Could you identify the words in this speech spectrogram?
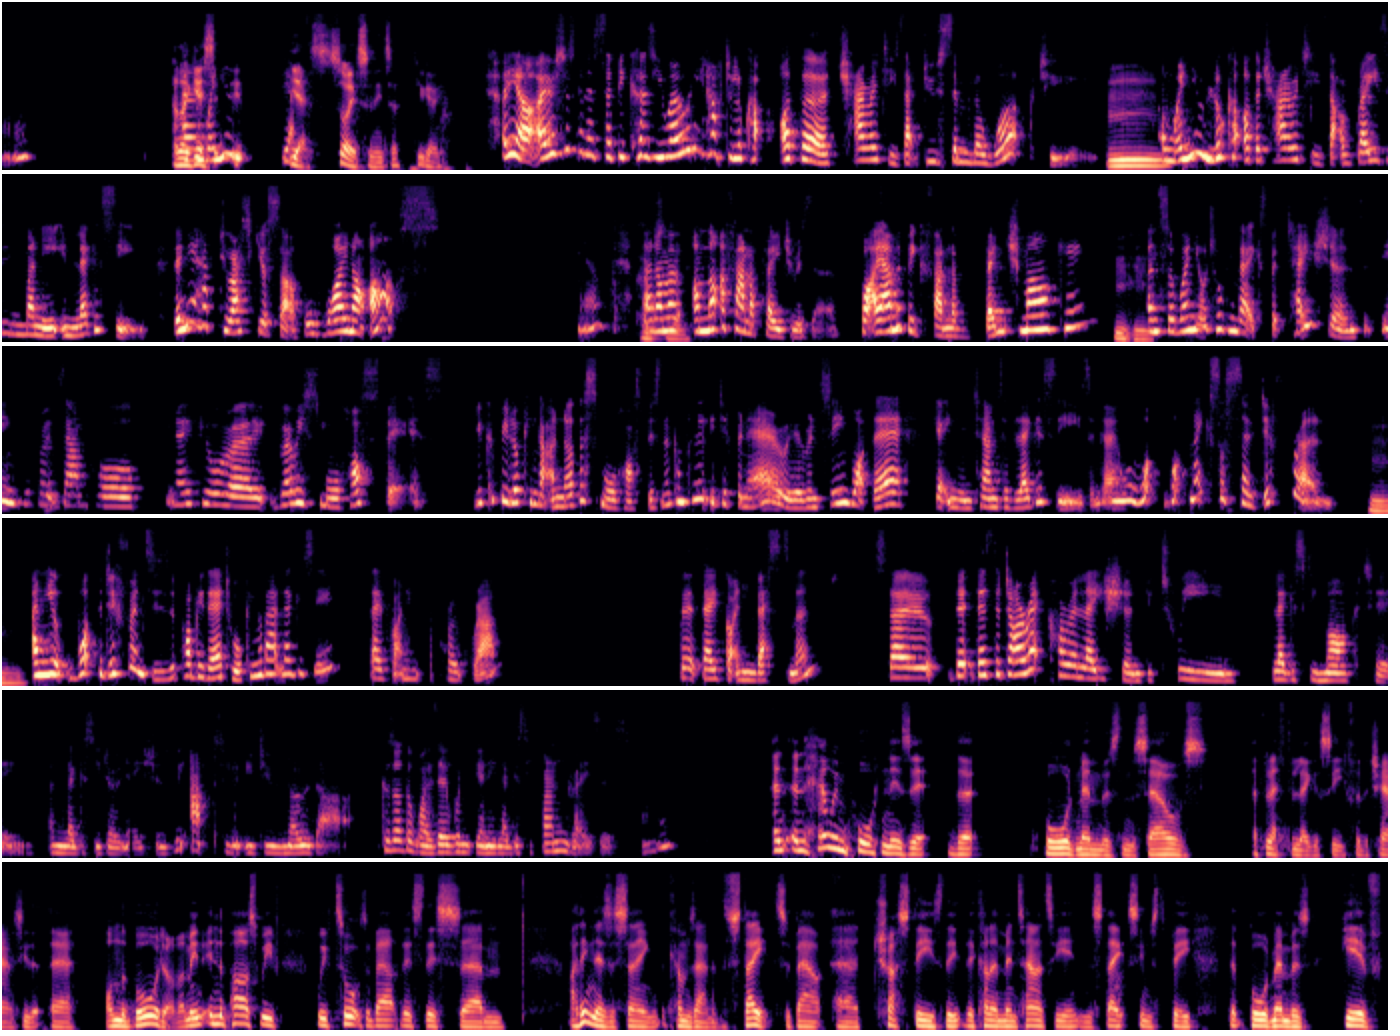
And I and guess, you, it, yeah. yes, sorry, Sunita, keep going. Oh, yeah, I was just going to say because you only have to look at other charities that do similar work to you. Mm. And when you look at other charities that are raising money in legacies, then you have to ask yourself, well, why not us? Yeah. Absolutely. And I'm a, I'm not a fan of plagiarism, but I am a big fan of benchmarking. Mm-hmm. And so when you're talking about expectations, I think, for example, you know, if you're a very small hospice, you could be looking at another small hospice in a completely different area and seeing what they're getting in terms of legacies and going, well, what what makes us so different? Mm. And you, what the difference is, is probably they're talking about legacies. They've got an, a program that they've got an investment so th- there's the direct correlation between legacy marketing and legacy donations. We absolutely do know that because otherwise there wouldn't be any legacy fundraisers. Right? And and how important is it that board members themselves have left a legacy for the charity that they're on the board of? I mean, in the past we've we've talked about this this um, I think there's a saying that comes out of the states about uh, trustees. The the kind of mentality in the states seems to be that board members give,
